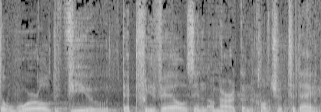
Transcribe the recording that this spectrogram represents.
the worldview that prevails in American culture today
